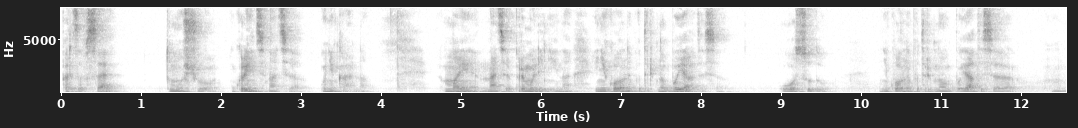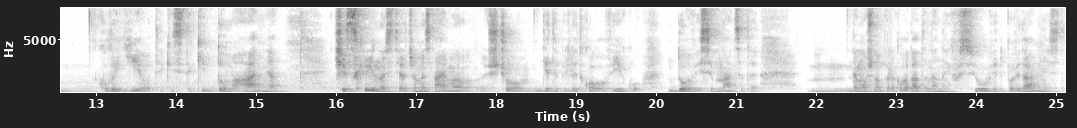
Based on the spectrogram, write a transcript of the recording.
перш за все, тому що українці нація унікальна. Ми нація прямолінійна, і ніколи не потрібно боятися осуду. Ніколи не потрібно боятися, коли є от якісь такі домагання чи схильності. Адже ми знаємо, що діти підліткового віку до 18 не можна перекладати на них всю відповідальність,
